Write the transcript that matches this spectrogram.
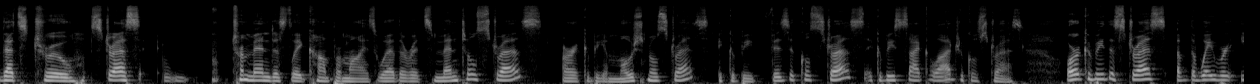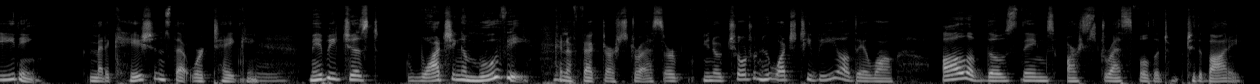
that's true. Stress tremendously compromise whether it's mental stress or it could be emotional stress, it could be physical stress, it could be psychological stress, or it could be the stress of the way we're eating, medications that we're taking. Mm. Maybe just watching a movie can affect our stress or you know children who watch TV all day long all of those things are stressful to, to, the body.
